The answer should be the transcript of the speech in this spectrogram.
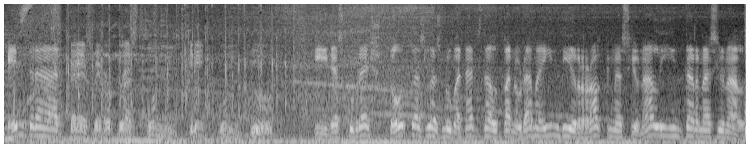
Entra a www.crit.club i descobreix totes les novetats del panorama indie rock nacional i internacional.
